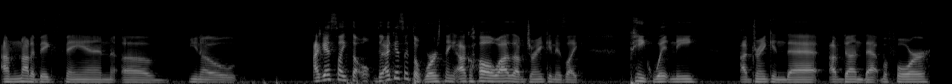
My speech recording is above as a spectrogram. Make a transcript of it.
I'm not a big fan of. You know, I guess like the. I guess like the worst thing alcohol wise I've drinking is like Pink Whitney. I've drinking that. I've done that before,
